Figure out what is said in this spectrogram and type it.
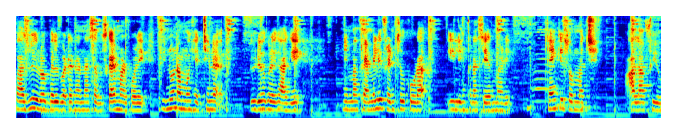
ಬಾಜು ಇರೋ ಬೆಲ್ ಬಟನನ್ನು ಸಬ್ಸ್ಕ್ರೈಬ್ ಮಾಡ್ಕೊಳ್ಳಿ. ಇನ್ನೂ ನಮ್ಮ ಹೆಚ್ಚಿನ ವಿಡಿಯೋಗಳಿಗಾಗಿ ನಿಮ್ಮ ಫ್ಯಾಮಿಲಿ ಫ್ರೆಂಡ್ಸು ಕೂಡ ಈ ಲಿಂಕನ್ನ ಶೇರ್ ಮಾಡಿ. Thank you so much all of you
